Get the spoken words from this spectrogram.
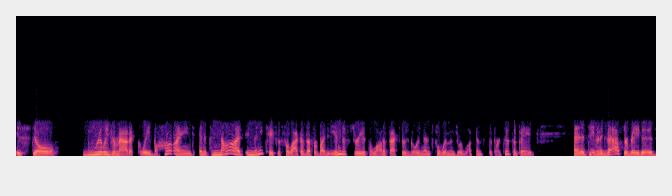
is still really dramatically behind. And it's not, in many cases, for lack of effort by the industry. It's a lot of factors going into women's reluctance to participate. And it's even exacerbated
